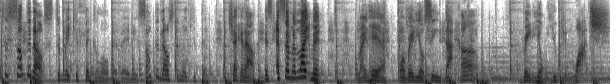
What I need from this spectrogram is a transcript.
just something else to make you think a little bit, baby. Something else to make you think. Check it out. It's SM Enlightenment right here on radioseen.com. Radio you can watch.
